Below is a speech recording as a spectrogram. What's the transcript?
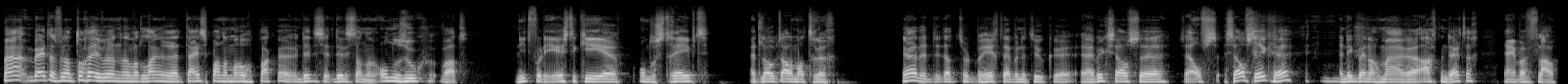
Maar Bert, als we dan toch even een wat langere tijdspannen mogen pakken. Dit is, dit is dan een onderzoek wat niet voor de eerste keer onderstreept. Het loopt allemaal terug. Ja, de, de, dat soort berichten hebben natuurlijk, uh, heb ik zelfs, uh, zelfs, zelfs ik, hè? en ik ben nog maar uh, 38. Nee, maar flauw.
